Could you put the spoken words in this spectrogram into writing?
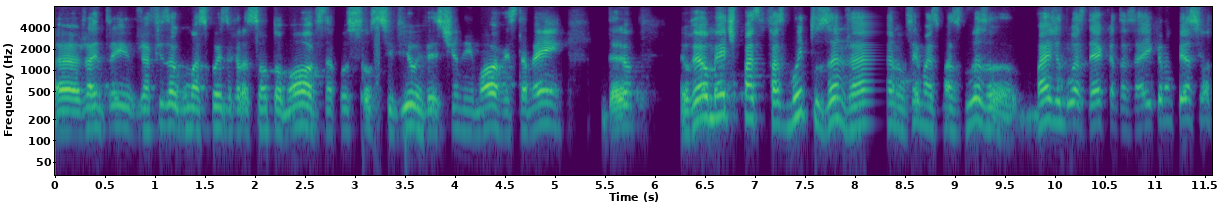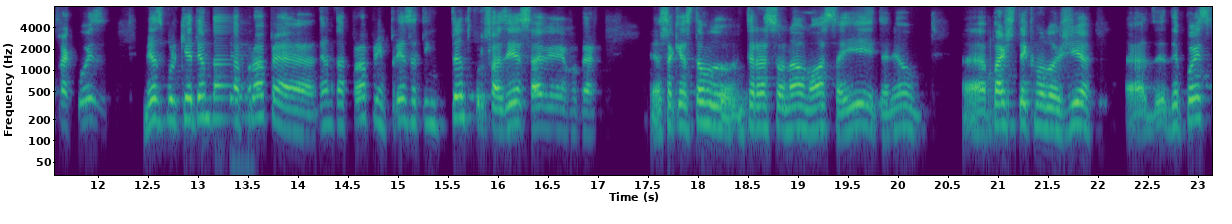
Uh, já entrei, já fiz algumas coisas em relação a automóveis, na construção civil, investindo em imóveis também, entendeu? Eu realmente faz, faz muitos anos já, não sei, mais umas duas, mais de duas décadas aí que eu não penso em outra coisa, mesmo porque dentro da própria, dentro da própria empresa tem tanto por fazer, sabe, Roberto? Essa questão internacional nossa aí, entendeu? A parte de tecnologia, depois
